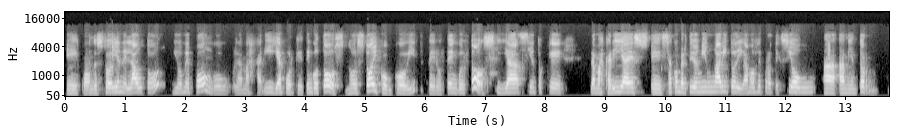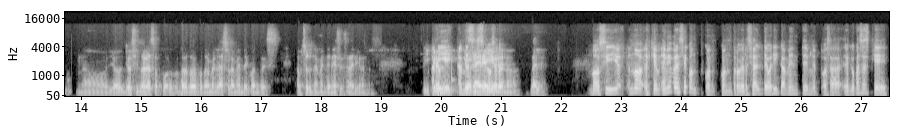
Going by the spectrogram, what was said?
eh, cuando estoy en el auto, yo me pongo la mascarilla porque tengo tos. No estoy con COVID, pero tengo tos. Y ya siento que la mascarilla es, eh, se ha convertido en mí un hábito, digamos, de protección a, a mi entorno. ¿no? No, yo, yo sí no la soporto. Trato de ponérmela solamente cuando es absolutamente necesario, ¿no? Y A creo mí- que, a mí creo sí, que aire o sea, libre no. Dale. No, sí, yo, no, es que a mí me parece con- con- controversial teóricamente, me- o sea, lo que pasa es que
